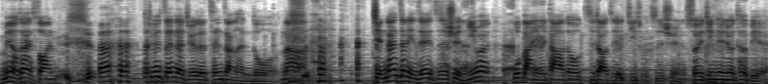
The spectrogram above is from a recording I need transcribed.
没有在酸，就是真的觉得成长很多。那简单整理这些资讯，因为我本来以为大家都知道这些基础资讯，所以今天就特别。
